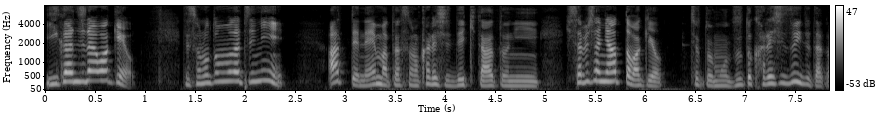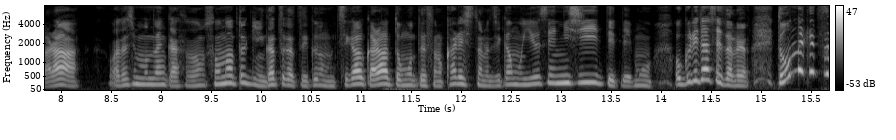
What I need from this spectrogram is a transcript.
いい感じなわけよ。で、その友達に、会ってね、またその彼氏できた後に、久々に会ったわけよ。ちょっともうずっと彼氏づいてたから、私もなんかそそんな時にガツガツ行くのも違うからと思ってその彼氏との時間も優先にしって言ってもう送り出してたのよ。どんだけす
